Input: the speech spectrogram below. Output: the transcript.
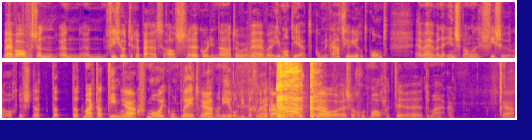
We hebben overigens een, een, een fysiotherapeut als eh, coördinator. We hebben iemand die uit de communicatiewereld komt. En we hebben een inspanningsfysioloog. Dus dat, dat, dat maakt dat team Ja. ook mooi compleet op Ja. die manier om die begeleiding zo, zo goed mogelijk te, te maken. Ja.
